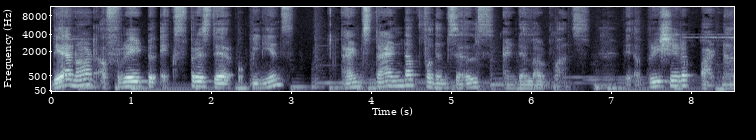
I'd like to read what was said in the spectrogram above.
They are not afraid to express their opinions and stand up for themselves and their loved ones. They appreciate a partner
